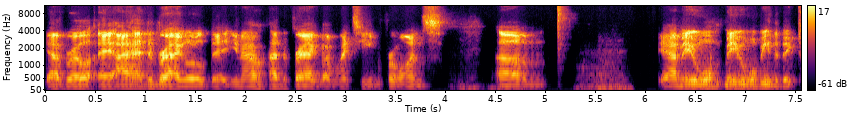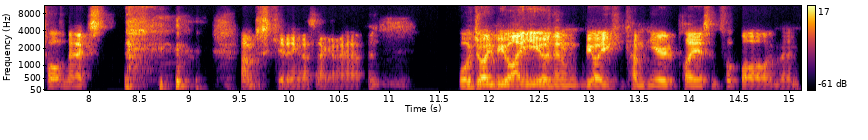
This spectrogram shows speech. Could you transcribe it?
Yeah, bro. I, I had to brag a little bit, you know. had to brag about my team for once. Um, yeah, maybe we'll maybe we'll be in the Big Twelve next. I'm just kidding. That's not gonna happen. We'll join BYU, and then BYU can come here to play us in football, and then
